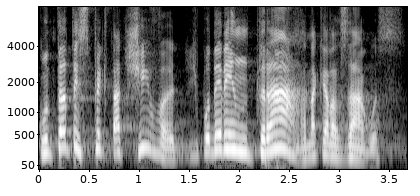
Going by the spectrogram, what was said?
com tanta expectativa de poder entrar naquelas águas.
